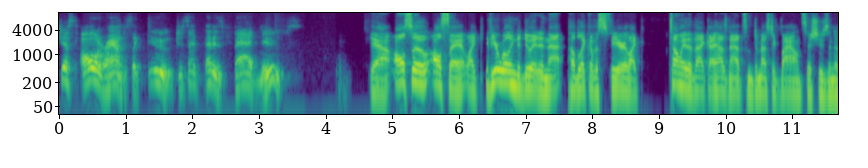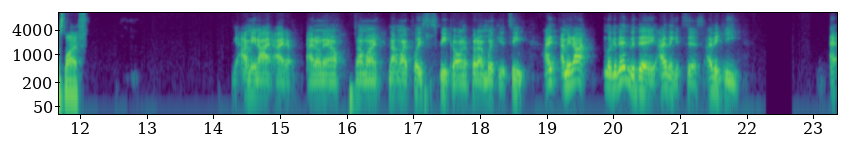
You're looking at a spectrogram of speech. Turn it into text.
just all around. It's like, dude, just that that is bad news. Yeah. Also, I'll say it like if you're willing to do it in that public of a sphere, like tell me that that guy hasn't had some domestic violence issues in his life. Yeah, I mean, I, I don't, I don't know. Not my, not my place to speak on it. But I'm with you. Seems, I, I mean, I look at the end of the day. I think it's this. I think he, I,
